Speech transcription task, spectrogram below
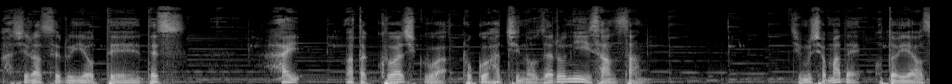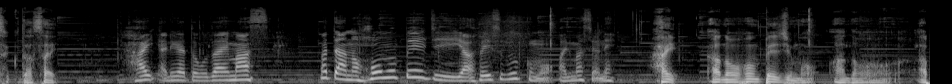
走らせる予定ですはいまた詳しくは68-0233事務所までお問い合わせくださいはい、ありがとうございます。またあのホームページやフェイスブックもありますよね。はい、あのホームページもあのあ、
